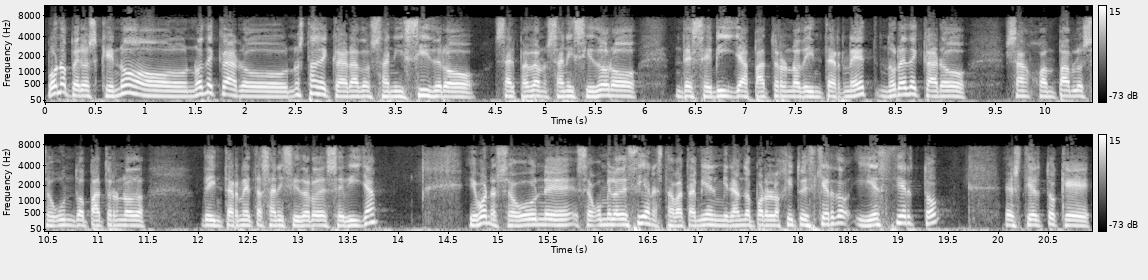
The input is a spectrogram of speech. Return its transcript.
bueno, pero es que no, no declaro, no está declarado San Isidro, perdón, San Isidoro de Sevilla, patrono de Internet, no le declaró San Juan Pablo II, patrono de Internet a San Isidoro de Sevilla. Y bueno, según, eh, según me lo decían, estaba también mirando por el ojito izquierdo y es cierto, es cierto que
